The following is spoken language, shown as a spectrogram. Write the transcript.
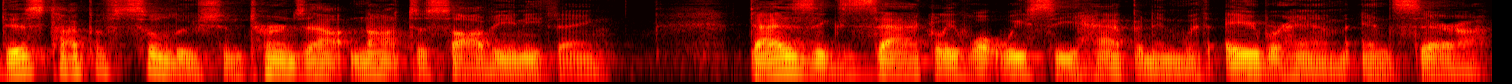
this type of solution turns out not to solve anything. That is exactly what we see happening with Abraham and Sarah.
